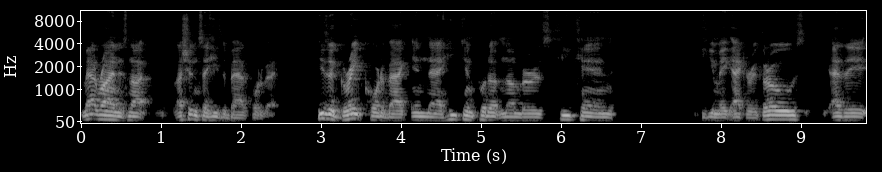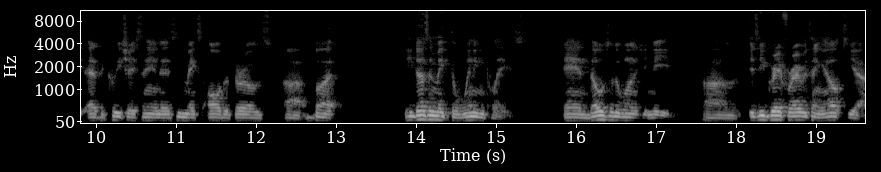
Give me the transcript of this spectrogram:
Matt Ryan is not, I shouldn't say he's a bad quarterback. He's a great quarterback in that he can put up numbers. He can he can make accurate throws. As a as the cliche saying is, he makes all the throws. Uh, but he doesn't make the winning plays, and those are the ones you need. Um, is he great for everything else? Yeah,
